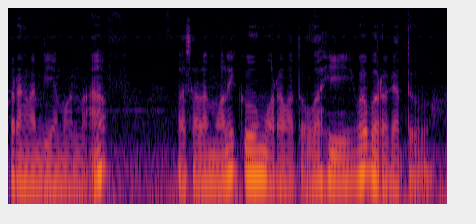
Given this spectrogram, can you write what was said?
Kurang lebih ya mohon maaf. Wassalamualaikum warahmatullahi wabarakatuh.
